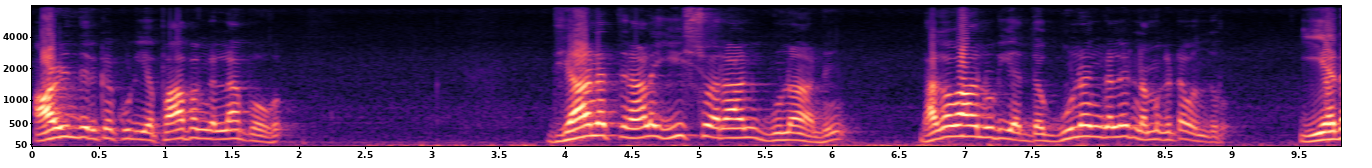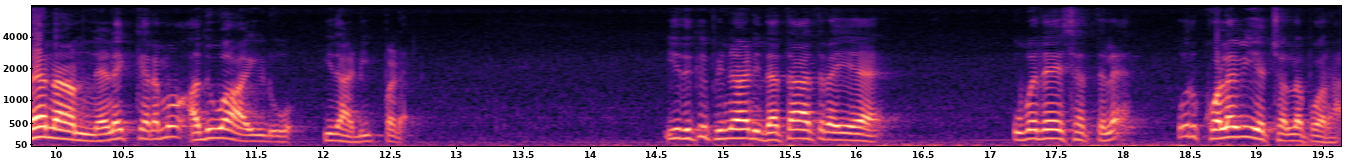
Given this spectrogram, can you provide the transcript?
ஆழ்ந்து இருக்கக்கூடிய பாபங்கள்லாம் போகும். தியானத்தினால ஈஸ்வரான் குணான்னு பகவானுடைய அந்த குணங்கள் நம்மக்கிட்ட வந்துடும் எதை நாம் நினைக்கிறோமோ அதுவாக ஆயிடுவோம். இது அடிப்படை. இதுக்கு பின்னாடி தத்தாத்திரேய உபதேசத்தில் ஒரு குலவியை சொல்ல போகிறா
